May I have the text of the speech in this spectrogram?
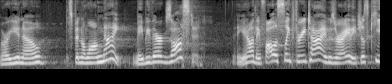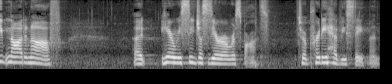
Or, you know, it's been a long night. Maybe they're exhausted. You know, they fall asleep three times, right? They just keep nodding off. But here we see just zero response to a pretty heavy statement.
